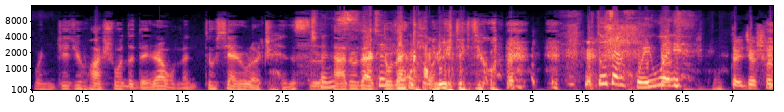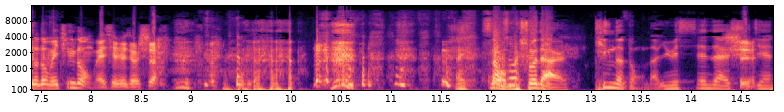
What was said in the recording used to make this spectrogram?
哇，你这句话说的得让我们都陷入了沉思，大家都在都在考虑这句话，都在回味。对，就说的都没听懂呗，其实就是。哎，那我们说点听得懂的，因为现在时间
